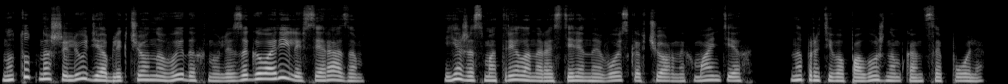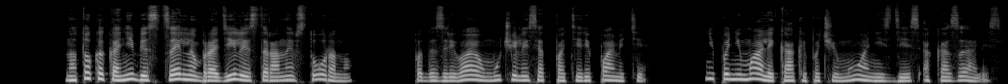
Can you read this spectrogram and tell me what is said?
Но тут наши люди облегченно выдохнули, заговорили все разом. Я же смотрела на растерянное войско в черных мантиях на противоположном конце поля. На то, как они бесцельно бродили из стороны в сторону. Подозреваю, мучились от потери памяти. Не понимали, как и почему они здесь оказались.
